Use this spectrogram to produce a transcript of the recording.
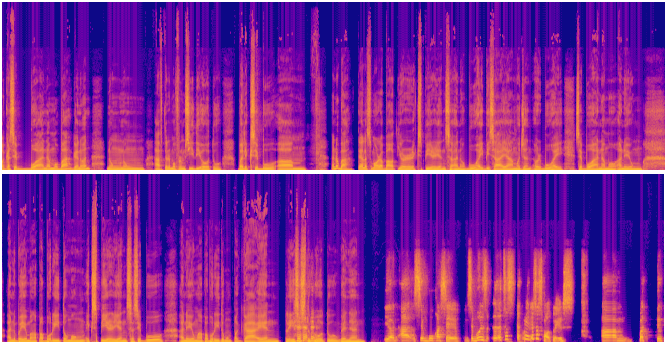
pagka Cebuana mo ba? Ganon? Nung, nung after mo from CDO to balik Cebu. Um, ano ba? Tell us more about your experience sa ano, buhay Bisaya mo dyan or buhay Cebuana mo. Ano yung, ano ba yung mga paborito mong experience sa Cebu? Ano yung mga paborito mong pagkain? Places to go to? Ganyan. Yun, ah Cebu kasi, Cebu is, it's a, I mean, it's a small place. Um, but the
